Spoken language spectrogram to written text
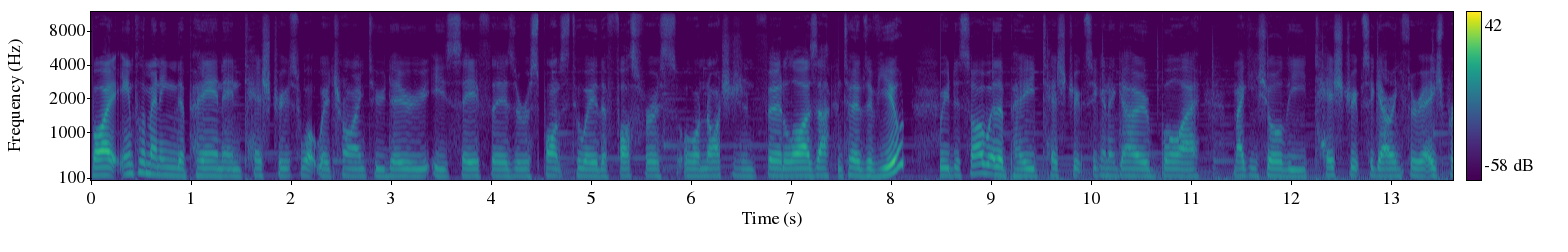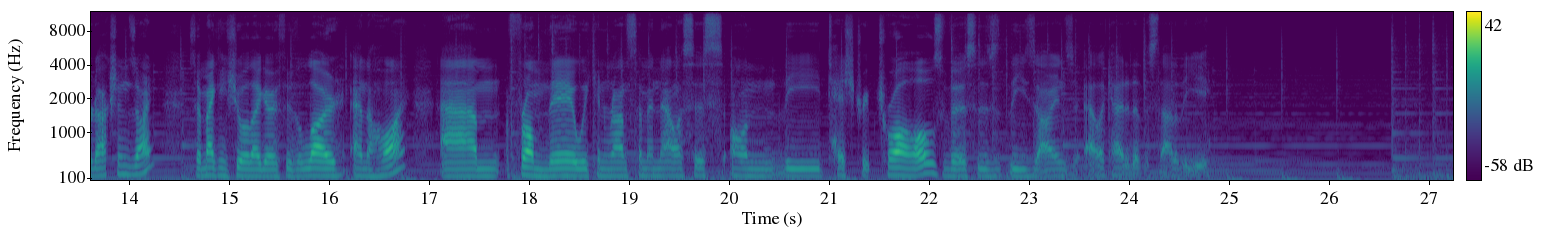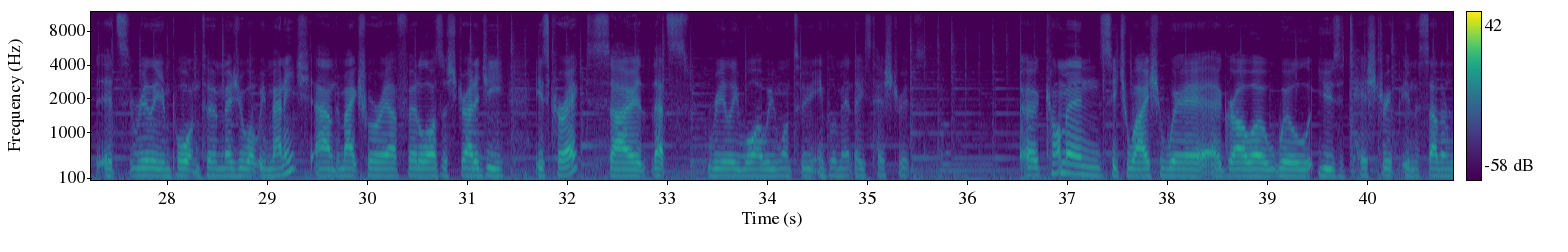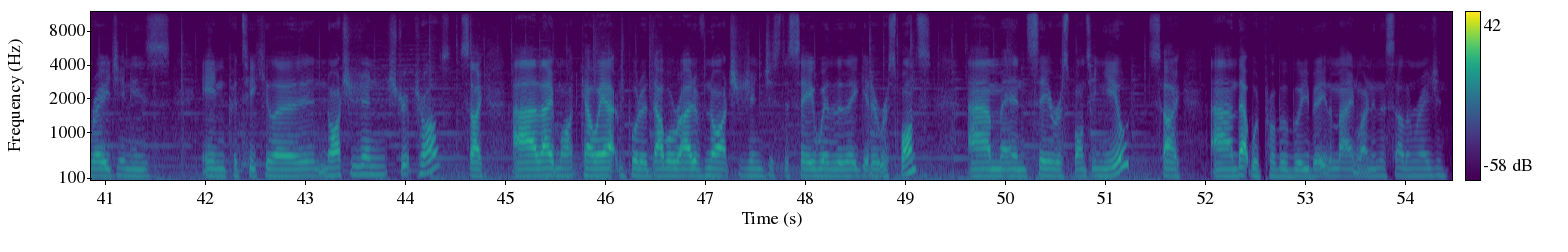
By implementing the PNN test strips, what we're trying to do is see if there's a response to either phosphorus or nitrogen fertiliser in terms of yield. We decide whether the P test strips are going to go by making sure the test strips are going through each production zone, so making sure they go through the low and the high. Um, from there we can run some analysis on the test strip trials versus the zones allocated at the start of the year. It's really important to measure what we manage um, to make sure our fertiliser strategy is correct. So that's really why we want to implement these test strips. A common situation where a grower will use a test strip in the southern region is in particular nitrogen strip trials. So uh, they might go out and put a double rate of nitrogen just to see whether they get a response um, and see a response in yield. So um, that would probably be the main one in the southern region.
